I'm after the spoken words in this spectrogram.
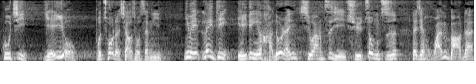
估计也有不错的销售生意。因为内地也一定有很多人希望自己去种植那些环保的、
